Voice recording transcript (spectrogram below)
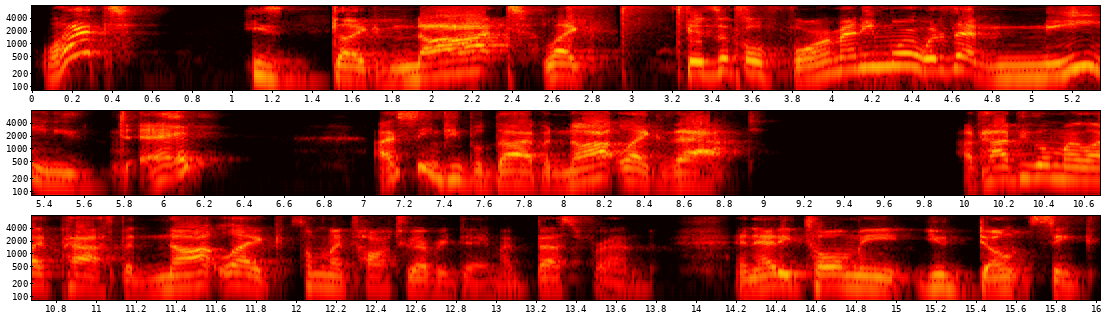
What? He's like not like physical form anymore? What does that mean? He's dead? I've seen people die, but not like that. I've had people in my life pass, but not like someone I talk to every day, my best friend. And Eddie told me, You don't seek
